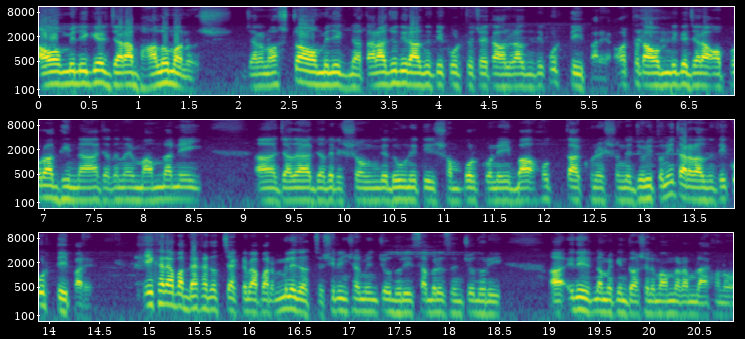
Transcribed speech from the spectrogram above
আওয়ামী লীগের যারা ভালো মানুষ, যারা নষ্ট আওয়ামী লীগ না, তারা যদি রাজনীতি করতে চায় তাহলে রাজনীতি করতেই পারে। অর্থাৎ আওয়ামী লীগের যারা অপরাধী না, যাদের নামে মামলা নেই যারা, যাদের সঙ্গে দুর্নীতির সম্পর্ক নেই বা হত্যা খুনের সঙ্গে জড়িত নেই, তারা রাজনীতি করতেই পারে। এখানে আবার দেখা যাচ্ছে একটা ব্যাপার মিলে যাচ্ছে। শিরিন শারমিন চৌধুরী, সাবের হোসেন চৌধুরী এদের নামে কিন্তু আসলে মামলা টামলা এখনও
